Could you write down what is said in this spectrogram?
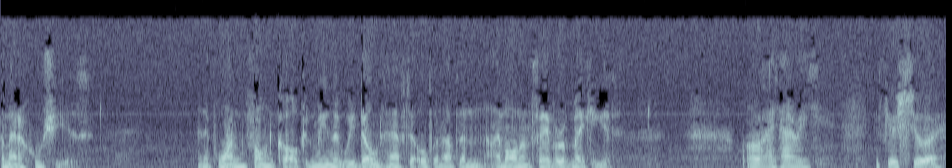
no matter who she is. And if one phone call could mean that we don't have to open up, then I'm all in favor of making it. All right, Harry. If you're sure.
